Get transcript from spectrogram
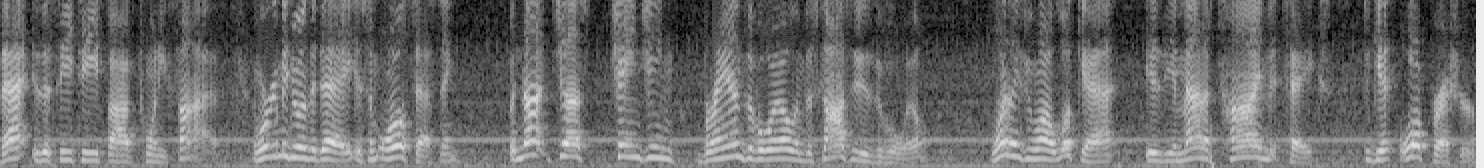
That is a CT525. And what we're going to be doing today is some oil testing, but not just changing brands of oil and viscosities of oil. One of the things we want to look at is the amount of time it takes to get oil pressure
